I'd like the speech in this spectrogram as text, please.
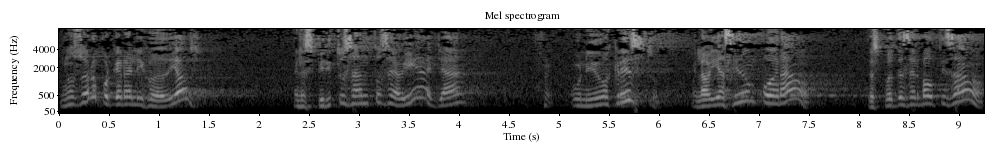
No solo porque era el Hijo de Dios. El Espíritu Santo se había ya unido a Cristo. Él había sido empoderado después de ser bautizado.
